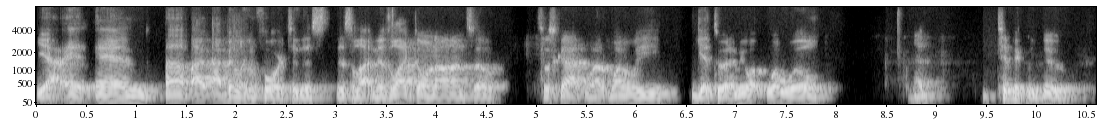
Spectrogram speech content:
Yeah, and, and uh, I, have been looking forward to this this a lot, and there's a lot going on. So, so Scott, why, why don't we get to it? I mean, what what we'll uh, typically do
